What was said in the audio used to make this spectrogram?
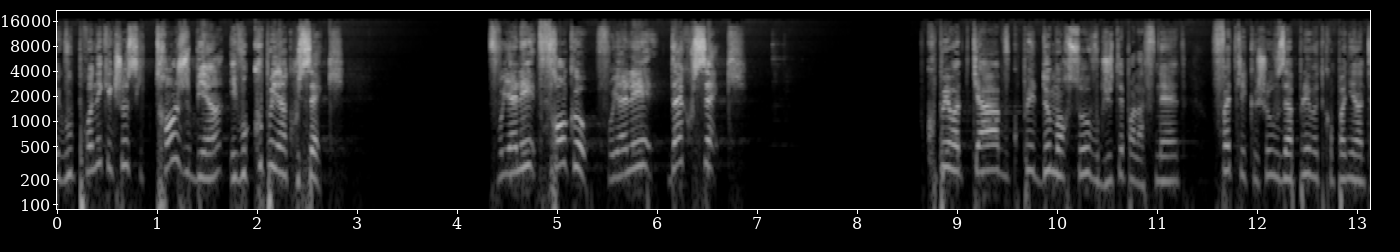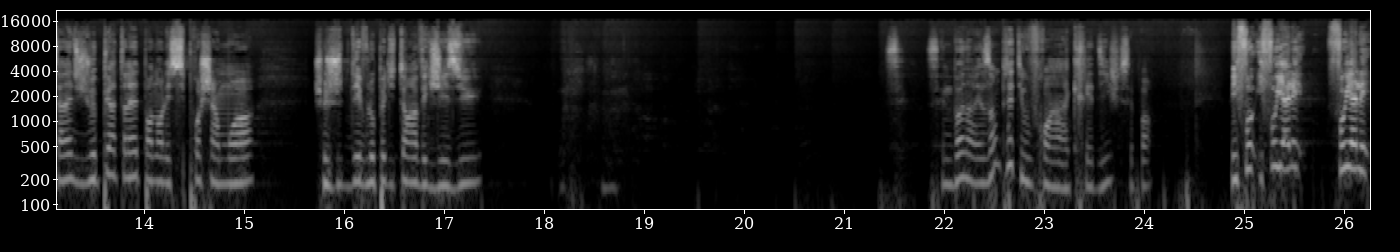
Vous prenez quelque chose qui tranche bien et vous coupez d'un coup sec. faut y aller franco, faut y aller d'un coup sec. Vous coupez votre câble, vous coupez deux morceaux, vous le jetez par la fenêtre, vous faites quelque chose, vous appelez votre compagnie Internet, je veux plus Internet pendant les six prochains mois, je veux développer du temps avec Jésus. C'est une bonne raison, peut-être qu'ils vous feront un crédit, je sais pas. Mais il faut, il faut y aller, faut y aller.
